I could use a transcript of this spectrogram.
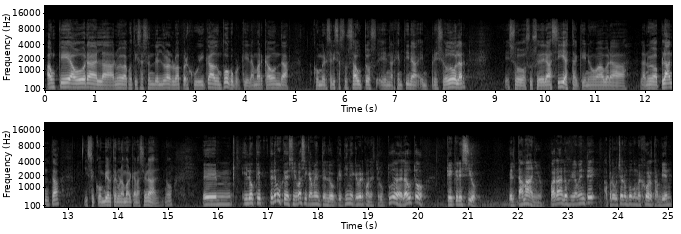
aunque ahora la nueva cotización del dólar lo ha perjudicado un poco porque la marca Honda comercializa sus autos en Argentina en precio dólar. Eso sucederá así hasta que no abra la nueva planta y se convierta en una marca nacional. ¿no? Em, y lo que tenemos que decir básicamente en lo que tiene que ver con la estructura del auto, que creció el tamaño para, lógicamente, aprovechar un poco mejor también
